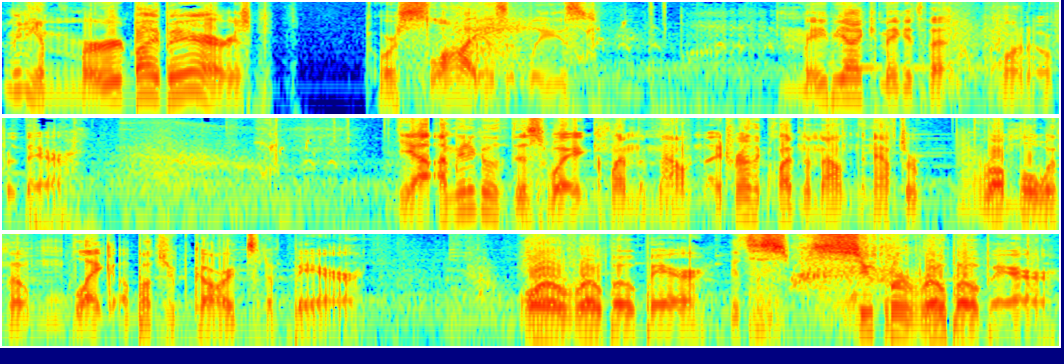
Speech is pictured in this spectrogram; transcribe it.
I'm gonna get murdered by bears. Or Sly is at least. Maybe I can make it to that one over there. Yeah, I'm gonna go this way and climb the mountain. I'd rather climb the mountain than have to rumble with a, like a bunch of guards and a bear. Or a robo bear. It's a super robo bear.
